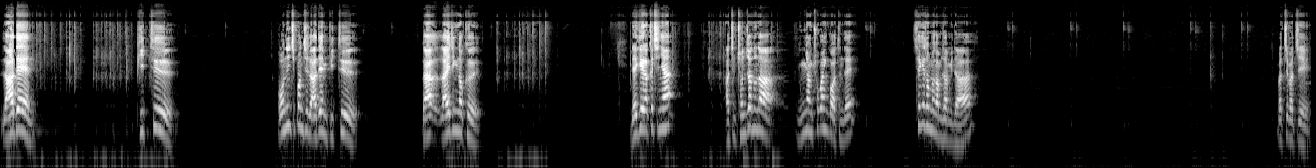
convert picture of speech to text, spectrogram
라덴. 비트. 원인치 펀치 라덴 비트. 라, 라이징 너클. 네 개가 끝이냐? 아 지금 전자 누나 용량 초과인 것 같은데? 세개 선물 감사합니다 맞지 맞지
